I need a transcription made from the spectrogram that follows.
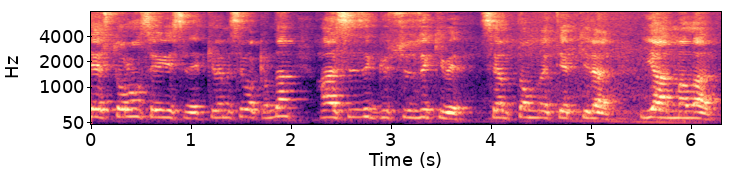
testosteron seviyesini etkilemesi bakımından halsizlik, güçsüzlük gibi semptom ve tepkiler, yanmalar,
